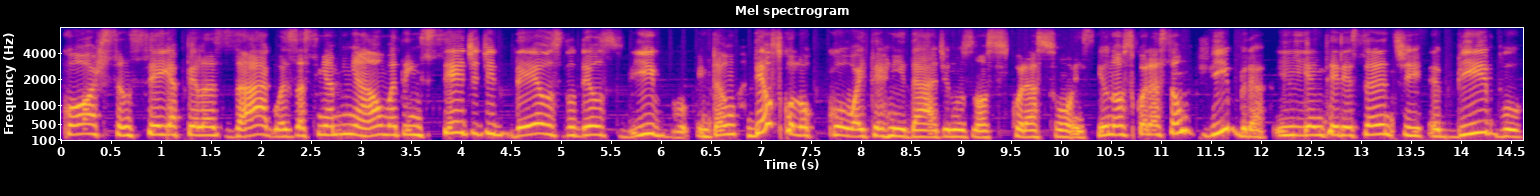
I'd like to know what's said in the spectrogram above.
corça anseia pelas águas, assim a minha alma tem sede de Deus, do Deus vivo. Então, Deus colocou a eternidade nos nossos corações e o nosso coração vibra. E é interessante, é, Bibo,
